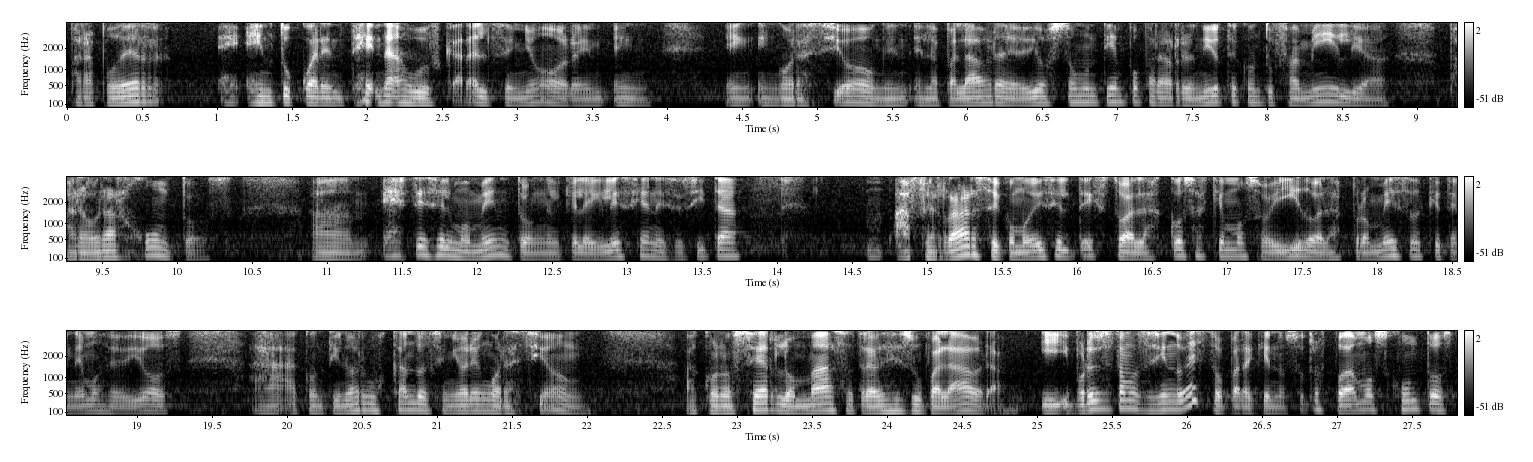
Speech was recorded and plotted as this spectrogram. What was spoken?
para poder en tu cuarentena buscar al Señor, en, en, oración, en, la palabra de Dios. Toma un tiempo para reunirte con tu familia, para orar juntos. Ah, este es el momento en el que la iglesia necesita aferrarse, como dice el texto, a las cosas que hemos oído, a las promesas que tenemos de Dios, a, continuar buscando al Señor en oración, a conocerlo más a través de su palabra. Y, por eso estamos haciendo esto, para que nosotros podamos juntos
